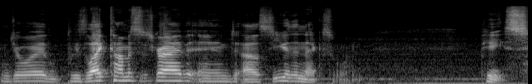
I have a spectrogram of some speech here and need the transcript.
enjoyed. Please like, comment, subscribe, and I'll see you in the next one. Peace.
